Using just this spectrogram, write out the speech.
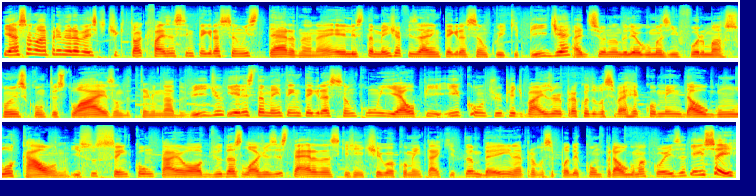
e essa não é a primeira vez que TikTok faz essa integração externa, né? Eles também já fizeram integração com Wikipedia, adicionando ali algumas informações contextuais a um determinado vídeo vídeo. E eles também têm integração com o Yelp e com TripAdvisor para quando você vai recomendar algum local. Né? Isso sem contar, é óbvio, das lojas externas que a gente chegou a comentar aqui também, né? Para você poder comprar alguma coisa. E é isso aí.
